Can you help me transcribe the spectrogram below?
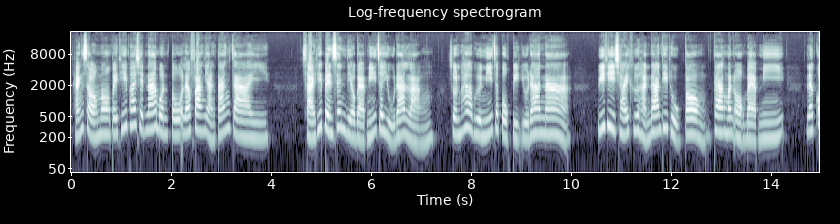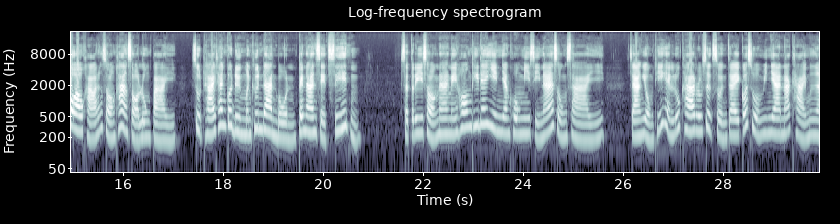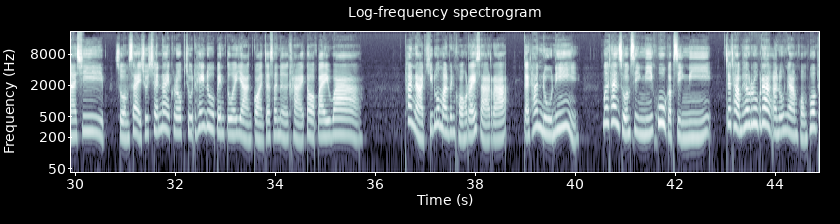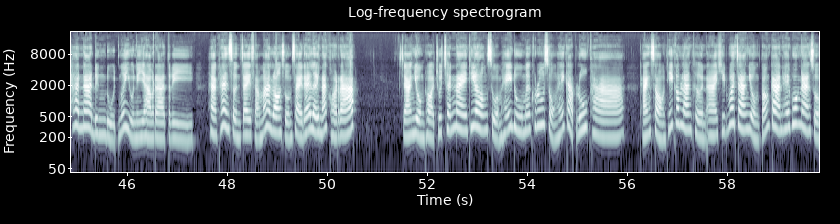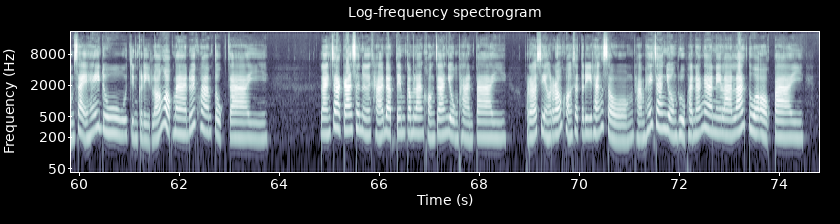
ทั้งสองมองไปที่ผ้าเช็ดหน้าบนโต๊ะแล้วฟังอย่างตั้งใจ สายที่เป็นเส้นเดียวแบบนี้จะอยู่ด้านหลัง ส่วนผ้าพื้นนี้จะปกปิดอยู่ด้านหน้า วิธีใช้คือหันด้านที่ถูกต้องกางมันออกแบบนี้ แล้วก็เอาขาทั้งสองข้างสอดลงไป สุดท้ายท่านก็ดึงมันขึ้นด้านบน เป็นอันเสร็จสิ้น สตรีสองนางในห้องที่ได้ยินยังคงมีสีหน้าสงสัย จางหยงที่เห็นลูกค้ารู้สึกสนใจก็สวมวิญญาณนักขายมืออาชีพ สวมใส่ชุดชั้นในครบชุดให้ดูเป็นตัวอย่างก่อนจะเสนอขายต่อไปว่า ท่านอาจคิดว่ามันเป็นของไร้สาระ แต่ท่านดูนี่ มื่อท่านสวมสิ่งนี้คู่กับสิ่งนี้ จะทำให้รูปร่างอนุงามของพวกท่านน่าดึงดูดเมื่ออยู่ในยามราตรี หากท่านสนใจสามารถลองสวมใส่ได้เลยนะขอรับจางหยงถอดชุดชั้นในที่ลองสวมให้ดูเมื่อครู่ส่งให้กับลูกค้า ทั้งสองที่กำลังเขินอายคิดว่าจางหยงต้องการให้พวกนางสวมใส่ให้ดู จึงกรีดร้องออกมาด้วยความตกใจ หลังจากการเสนอขายแบบเต็มกำลังของจางหยงผ่านไป เพราะเสียงร้องของสตรีทั้งสองทำให้จางหยงถูกพนักงานในร้านลากตัวออกไป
